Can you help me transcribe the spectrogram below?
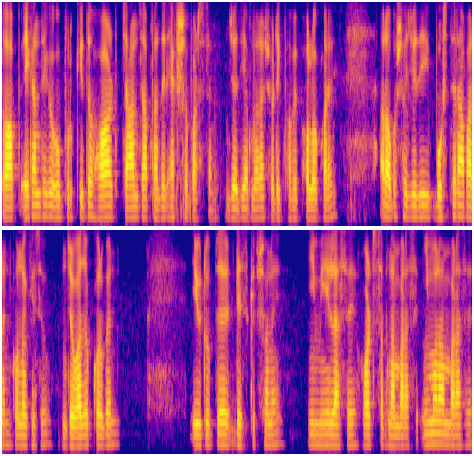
তো এখান থেকে উপকৃত হওয়ার চান্স আপনাদের একশো পার্সেন্ট যদি আপনারা সঠিকভাবে ফলো করেন। আর অবশ্যই যদি বুঝতে না পারেন কোনো কিছু, যোগাযোগ করবেন। ইউটিউবের ডিসক্রিপশনে ইমেল আছে হোয়াটসঅ্যাপ নাম্বার আছে ইমো নাম্বার আছে,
